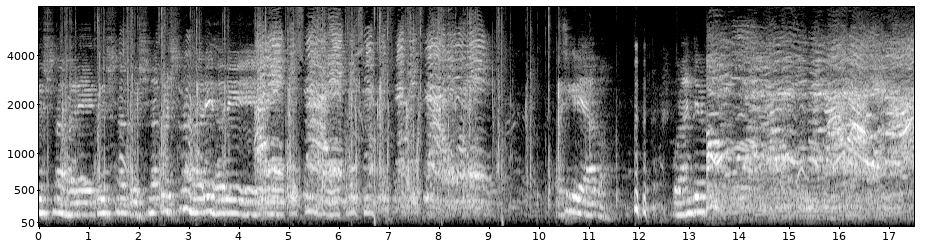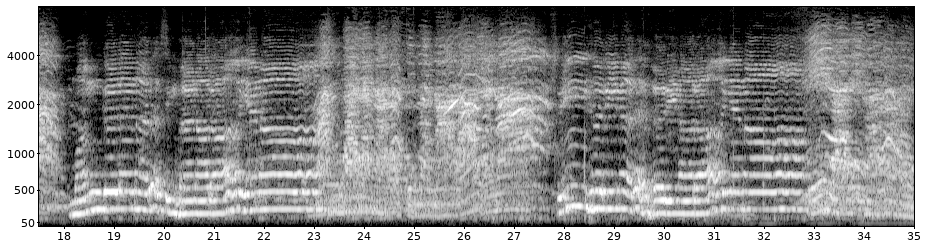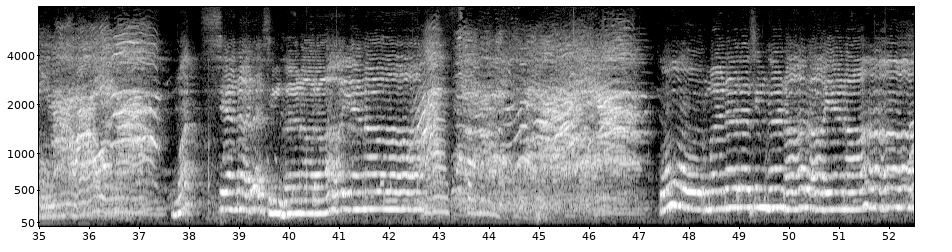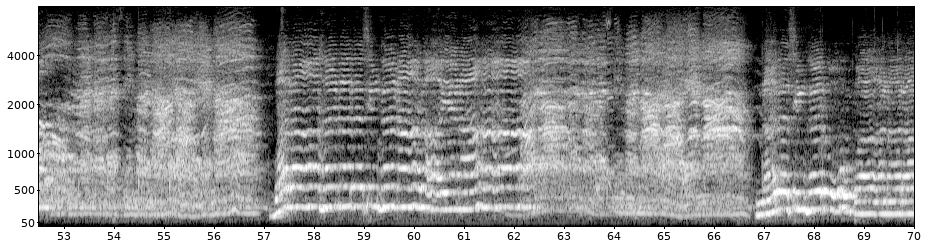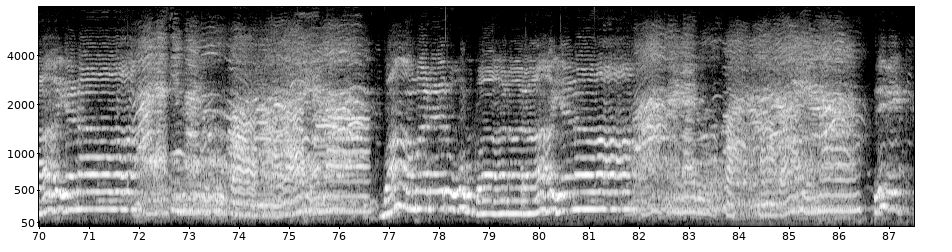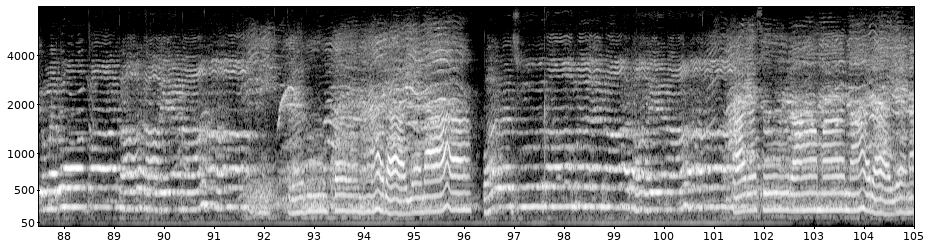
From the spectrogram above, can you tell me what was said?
Krishna Hare Krishna Krishna Krishna Hare Hare. Hare Krishna Hare Krishna Krishna Krishna Hare Hare. ऐसी के लिए आप और अंजन मंगल नरसिंह नरसिंहरूपयणा नारायण। ब्राह्मण त्रिविक्रमरूपा नारायण। त्रिव्रमरूप नारायणारायण നാരായണ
